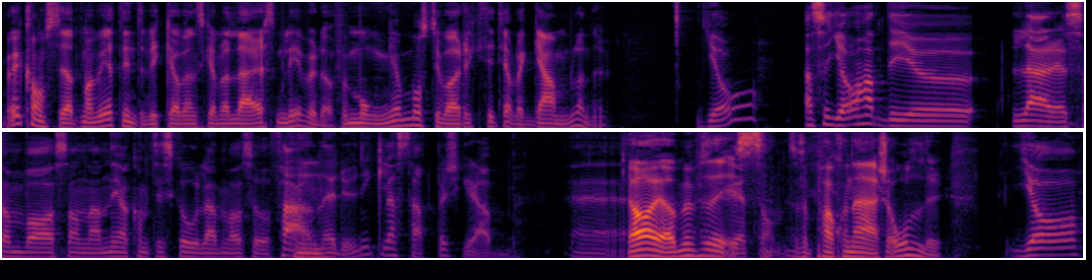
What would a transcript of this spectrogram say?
Det är konstigt att man vet inte vilka av ens gamla lärare som lever idag, för många måste ju vara riktigt jävla gamla nu. Ja, alltså jag hade ju lärare som var sådana, när jag kom till skolan, var så 'Fan, Mm. är du Niklas Tappers grabb?' Eh, Ja, ja men precis. Alltså pensionärsålder. Ja,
